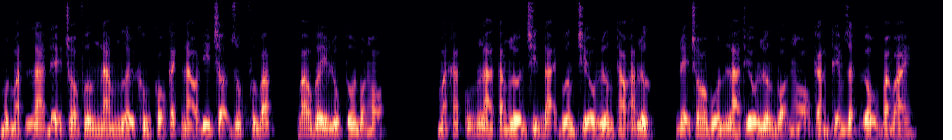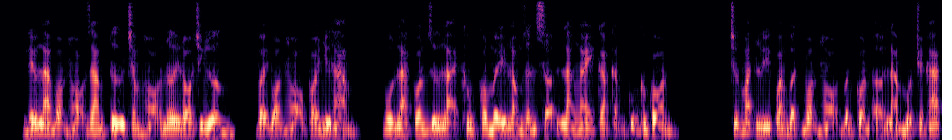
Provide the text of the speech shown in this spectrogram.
Một mặt là để cho phương nam người không có cách nào đi trợ giúp phương bắc, bao vây lục tốn bọn họ. Mặt khác cũng là tăng lớn chín đại vương triều lương thảo áp lực, để cho vốn là thiếu lương bọn họ càng thêm giật gấu ba bay nếu là bọn họ dám từ trăm họ nơi đó trình lương, vậy bọn họ coi như thảm vốn là còn dư lại không có mấy lòng dân sợ là ngay cả cặn cũng không còn. Trước mắt lý quang bật bọn họ vẫn còn ở làm một chuyện khác.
